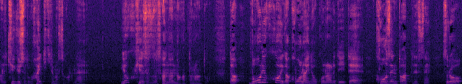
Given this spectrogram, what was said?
あれ救急車とか入ってきてましたからね。よく警察さんなんなかったなと。だから暴力行為が校内で行われていて公然とあってですね。それを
